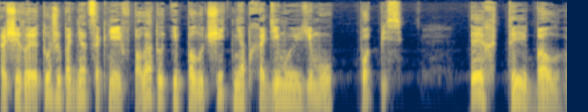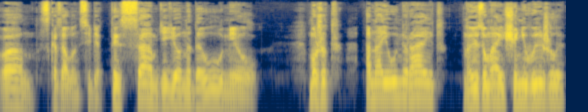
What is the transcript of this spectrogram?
рассчитывая тут же подняться к ней в палату и получить необходимую ему подпись. «Эх ты, болван!» — сказал он себе. «Ты сам ее надоумил. Может, она и умирает, но из ума еще не выжила.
